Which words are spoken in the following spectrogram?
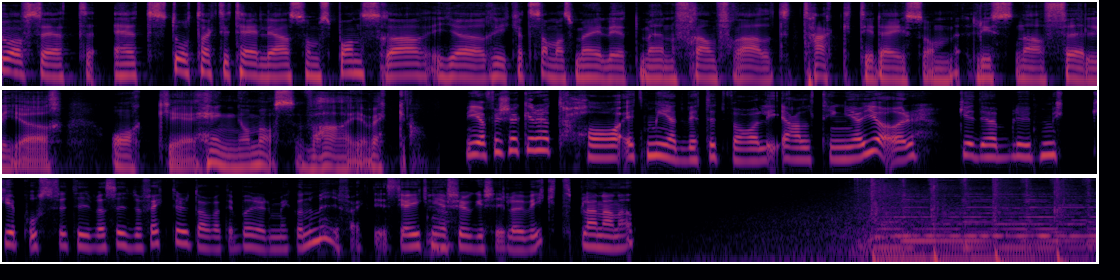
Oavsett, ett stort tack till Telia som sponsrar, gör Rika Tillsammans möjligt, men framför allt tack till dig som lyssnar, följer och eh, hänger med oss varje vecka. Men jag försöker att ha ett medvetet val i allting jag gör. Det har blivit mycket positiva sidoeffekter av att jag började med ekonomi faktiskt. Jag gick ner 20 kilo i vikt bland annat.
